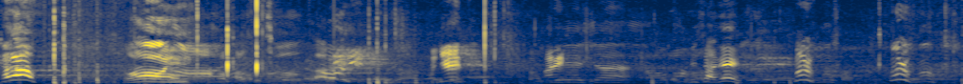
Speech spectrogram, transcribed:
Carol! Michel, vem. Michel.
